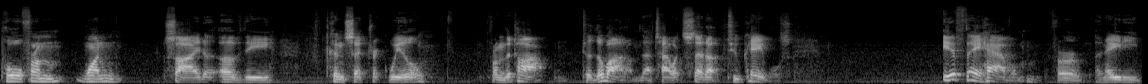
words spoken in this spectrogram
pull from one side of the concentric wheel from the top to the bottom. That's how it's set up, two cables. If they have them for an 80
